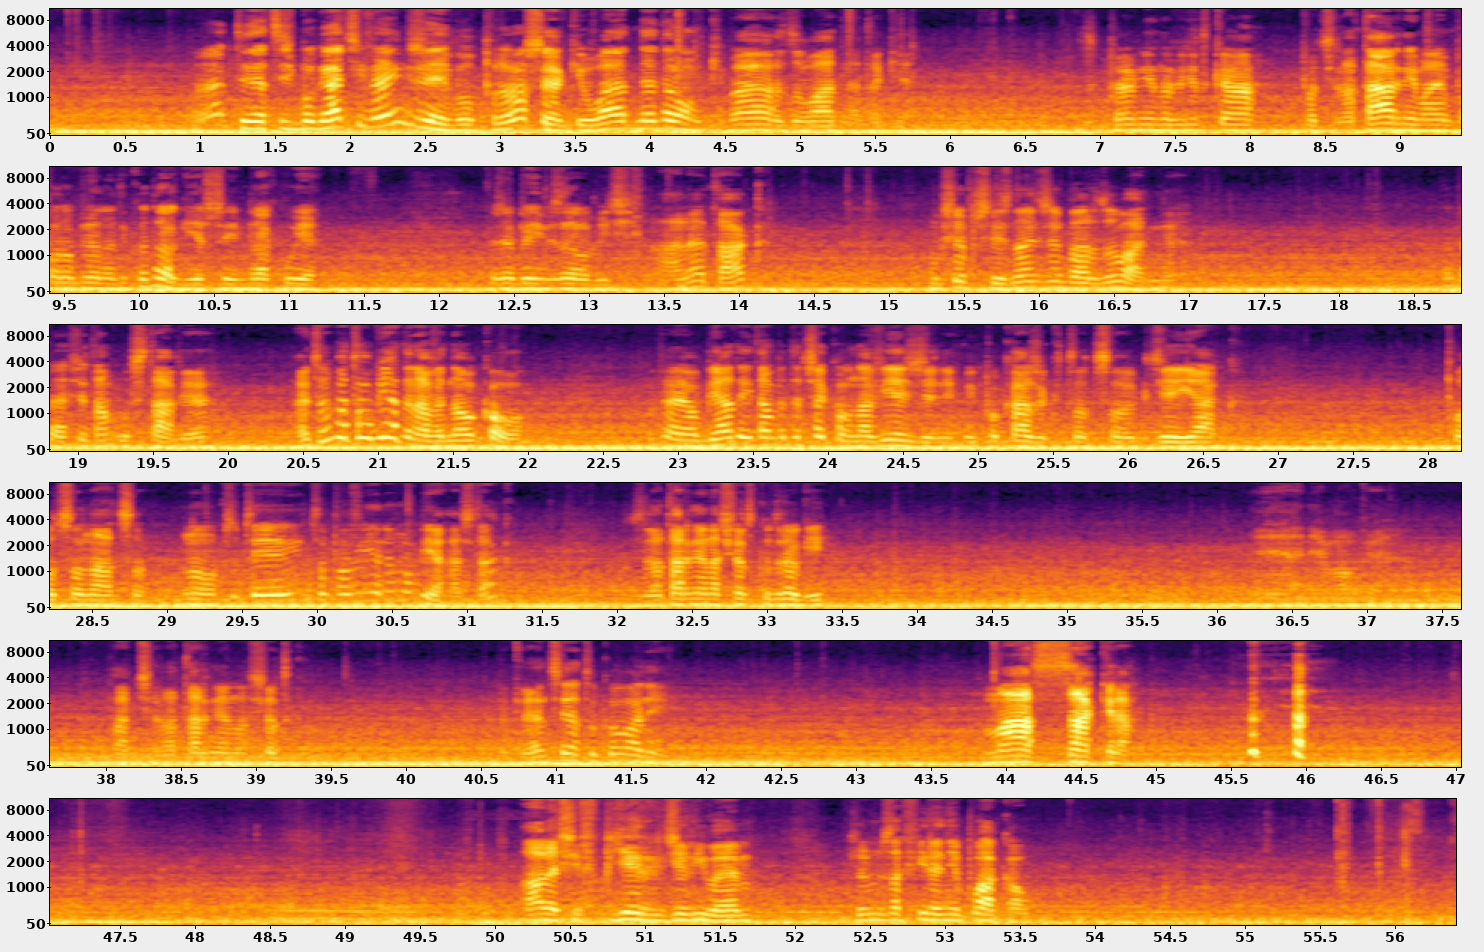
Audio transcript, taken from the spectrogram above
A ty jacyś bogaci Węgrzy, bo proszę, jakie ładne domki, bardzo ładne takie. Zupełnie nowiutka. Patrzcie, latarnie mają porobione, tylko drogi jeszcze im brakuje, żeby im zrobić. Ale tak, muszę przyznać, że bardzo ładnie. Dobra, ja się tam ustawię. Ale to chyba to objadę nawet naokoło. Dobra, ja objadę i tam będę czekał na wjeździe. Niech mi pokaże kto, co, gdzie, jak. Po co, na co. No, tutaj to powinienem objechać, tak? Z latarnia na środku drogi. Nie, nie mogę. Patrzcie, latarnia na środku. Wykręcę, a tu koło niej. Masakra. Ale się wpierdzieliłem, żebym za chwilę nie płakał.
